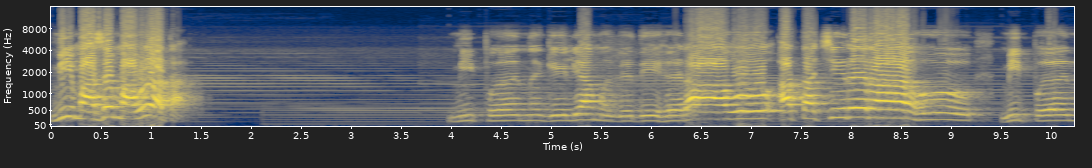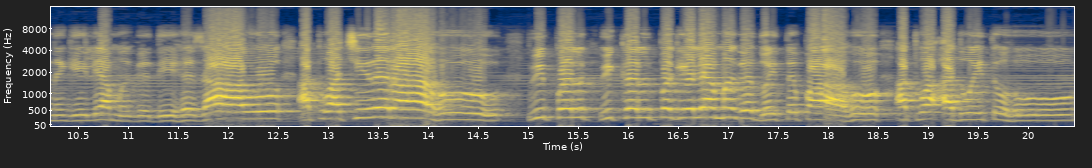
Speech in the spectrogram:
मी माझं मावळ आता. मी पण गेल्या मग देह राहो आता चिर राहो. मी पण गेल्या मग देह जाओ अथवा चिर राहो. विपल विकल्प गेल्या मग द्वैत पाहो अथवा अद्वैत हो.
